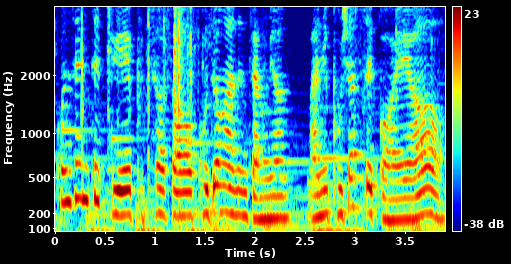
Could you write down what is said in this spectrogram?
콘센트 뒤에 붙여서 고정하는 장면 많이 보셨을 거예요.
